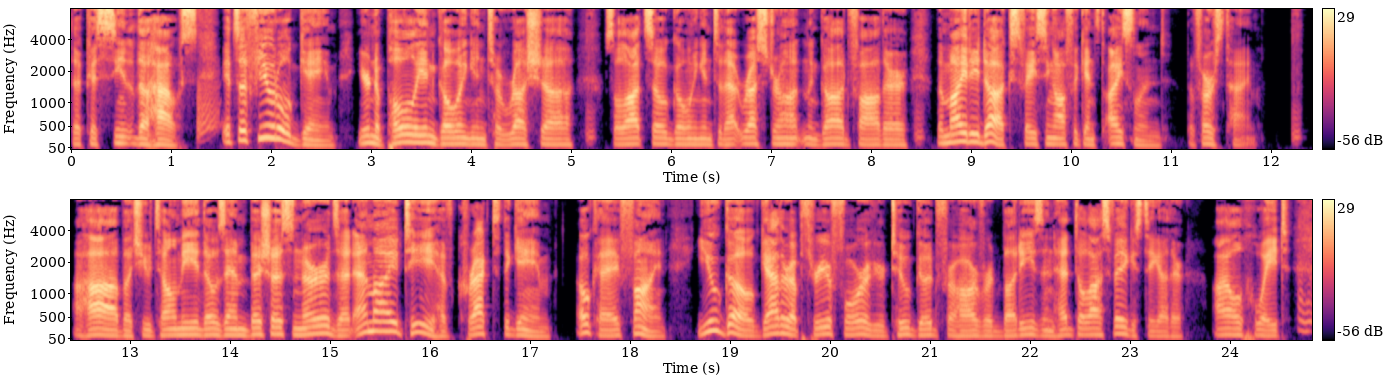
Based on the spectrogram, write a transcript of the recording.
The casino, the house. It's a feudal game. You're Napoleon going into Russia, Sollozzo going into that restaurant in The Godfather, the Mighty Ducks facing off against Iceland the first time. Aha, but you tell me those ambitious nerds at MIT have cracked the game. Okay, fine. You go, gather up three or four of your too good for Harvard buddies and head to Las Vegas together. I'll wait. Uh-huh.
